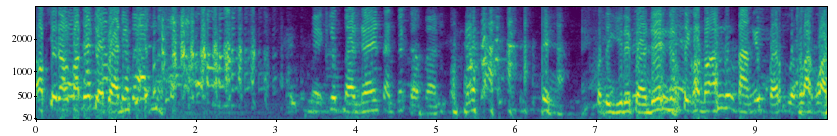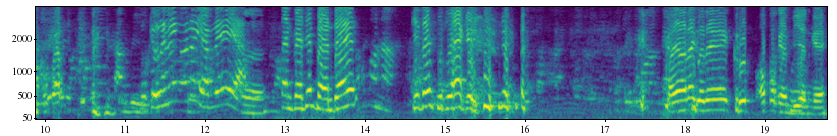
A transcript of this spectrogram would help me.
opsional partnya jaban. Ekip bandai standby jaban. Petingginya badai ngerti konoan tangis per kelakuanku per. Bukelnya ngono ya, Be ya. Eh. Stand base bandai. Kita bootleg. Kayaknya gue grup apa kayak biyen kayak.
